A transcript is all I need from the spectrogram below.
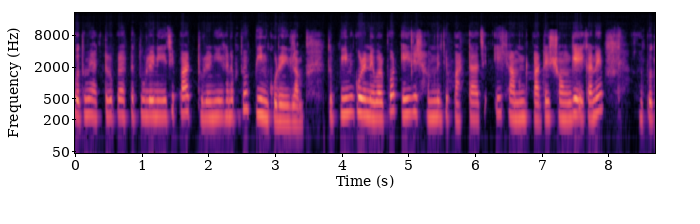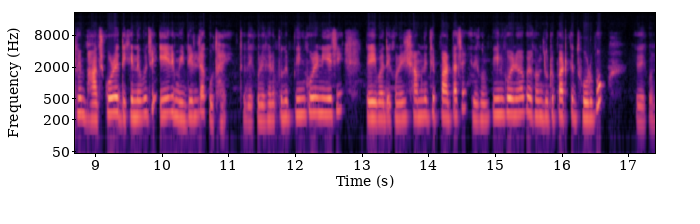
প্রথমে একটার উপর একটা তুলে নিয়েছি পার্ট তুলে নিয়ে এখানে প্রথমে পিন করে নিলাম। তো পিন করে নেবার পর এই যে সামনের যে পার্টটা আছে, এই সামনের পার্টের সঙ্গে এখানে প্রথমে ভাঁজ করে দেখে নেব যে এর মিডিলটা কোথায়। তো দেখুন, এখানে প্রথমে পিন করে নিয়েছি। তো এইবার দেখুন, এই সামনের যে পার্ট আছে, দেখুন পিন করে নেওয়ার পর এরকম দুটো পার্টকে ধরবো। দেখুন,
